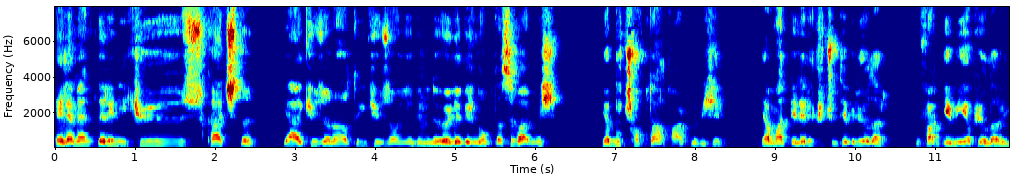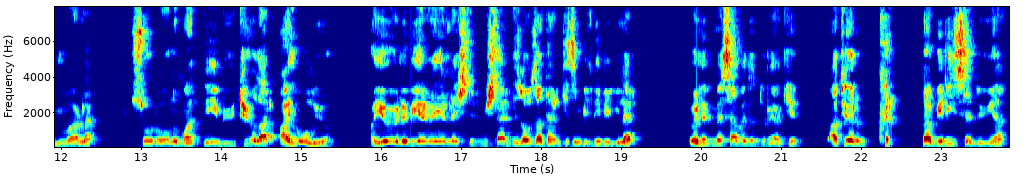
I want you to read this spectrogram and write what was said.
Elementlerin 200 kaçtı? Ya 216, 217 mi öyle bir noktası varmış. Ya bu çok daha farklı bir şey. Ya maddeleri küçültebiliyorlar. Ufak gemi yapıyorlar yuvarlak. Sonra onu maddeyi büyütüyorlar. Ay oluyor. Ayı öyle bir yere yerleştirmişler ki o zaten herkesin bildiği bilgiler. Öyle bir mesafede duruyor ki atıyorum 40'da biri ise dünya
